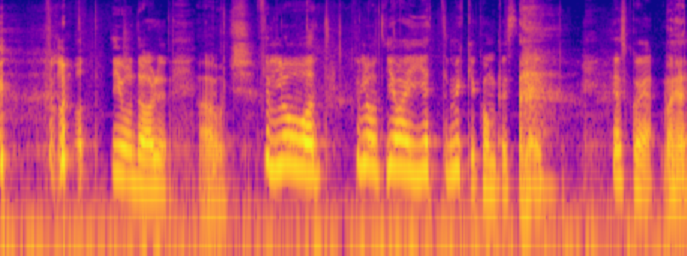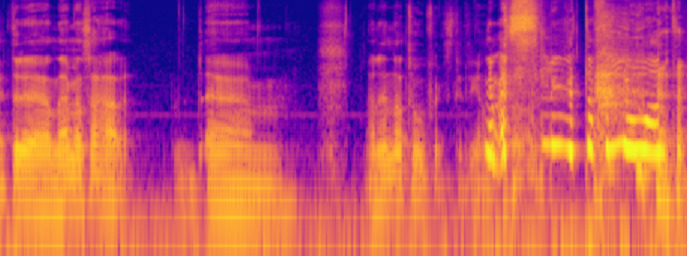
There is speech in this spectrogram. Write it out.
Oj, förlåt. Jo, det har du. Ouch. Förlåt. Förlåt, jag är jättemycket kompis till dig. Jag skojar. Vad Okej. hette det, nej men så här. Ehm, ja den där tog faktiskt lite grann. Nej men sluta, förlåt!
